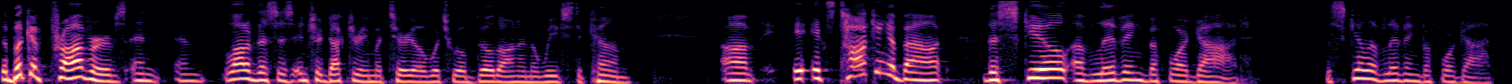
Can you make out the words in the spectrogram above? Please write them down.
The book of Proverbs, and, and a lot of this is introductory material, which we'll build on in the weeks to come. Um, it, it's talking about the skill of living before God. The skill of living before God.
